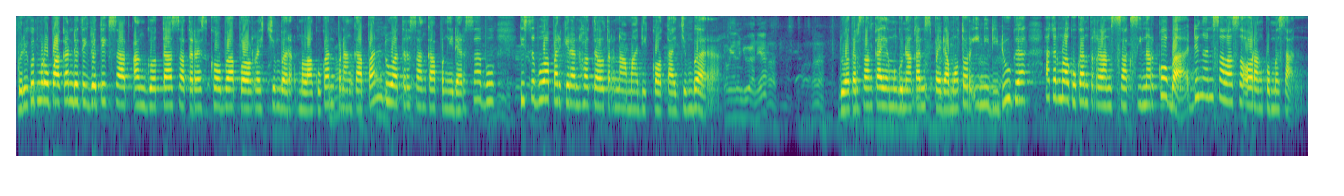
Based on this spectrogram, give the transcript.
Berikut merupakan detik-detik saat anggota Satreskoba Polres Jember melakukan penangkapan dua tersangka pengedar sabu di sebuah parkiran hotel ternama di kota Jember. Dua tersangka yang menggunakan sepeda motor ini diduga akan melakukan transaksi narkoba dengan salah seorang pemesan.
